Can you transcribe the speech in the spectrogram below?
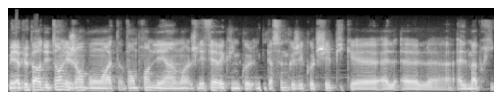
Mais la plupart du temps, les gens vont, prendre les un mois. Je l'ai fait avec une, personne que j'ai coachée, puis qu'elle elle, elle m'a pris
